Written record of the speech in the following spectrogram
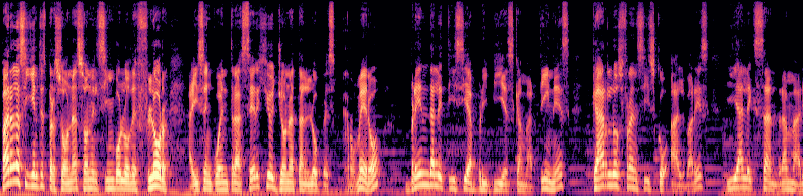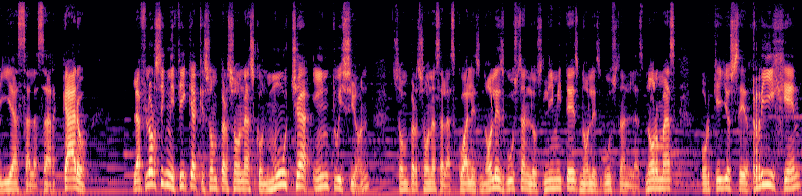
Para las siguientes personas son el símbolo de flor. Ahí se encuentra Sergio Jonathan López Romero, Brenda Leticia Briviesca Martínez, Carlos Francisco Álvarez y Alexandra María Salazar Caro. La flor significa que son personas con mucha intuición, son personas a las cuales no les gustan los límites, no les gustan las normas, porque ellos se rigen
